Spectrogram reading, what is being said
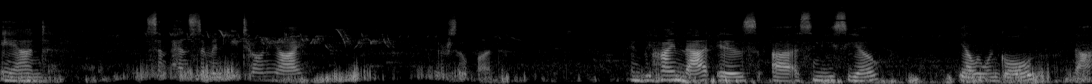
and some Penstemon eatonii. They're so fun. And behind that is uh, a Senecio, yellow and gold. Nah,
